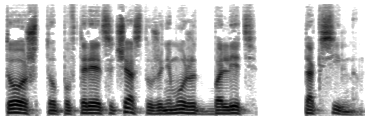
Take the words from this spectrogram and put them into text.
То, что повторяется часто, уже не может болеть так сильно.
